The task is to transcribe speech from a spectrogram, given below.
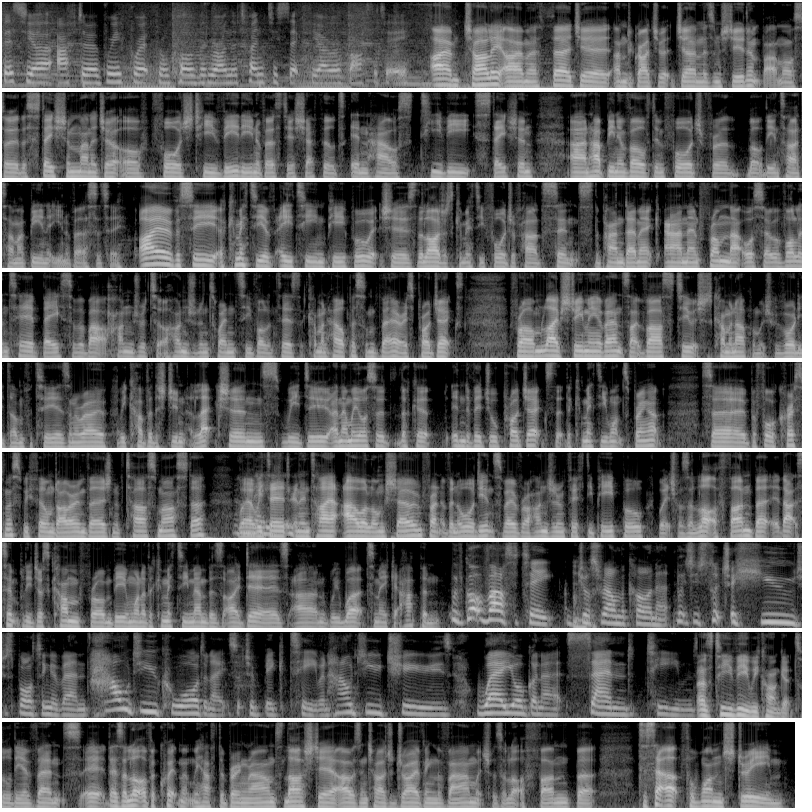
this year, after a brief break from COVID, we're on the 26th year of varsity. I'm Charlie. I'm a third year undergraduate journalism student, but I'm also the station manager of Forge TV, the University of Sheffield's in house TV station, and have been involved in Forge for well, the entire time I've been at university. I oversee a committee of 18 people, which is the largest committee Forge have had since the pandemic, and then from that, also a volunteer base of about 100 to 120 volunteers that come and help us on various projects from live streaming events like Varsity, which is coming up and which we've already done for two years in a row. We cover the student elections. We do, and then we also look at individual projects that the committee wants to bring up. So before Christmas, we filmed our own version of Taskmaster, oh, where Amazing. we did an entire hour-long show in front of an audience of over 150 people, which was a lot of fun. But that simply just come from being one of the committee members' ideas, and we worked to make it happen. We've got Varsity mm-hmm. just round the corner, which is such a huge sporting event. How do you coordinate such a big team, and how do you choose where you're going to send teams? As TV, we can't get to all the events. It, there's a lot of equipment we have to bring around. Last year, I was in charge of driving the van, which was a lot of fun. But to set up for one stream,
